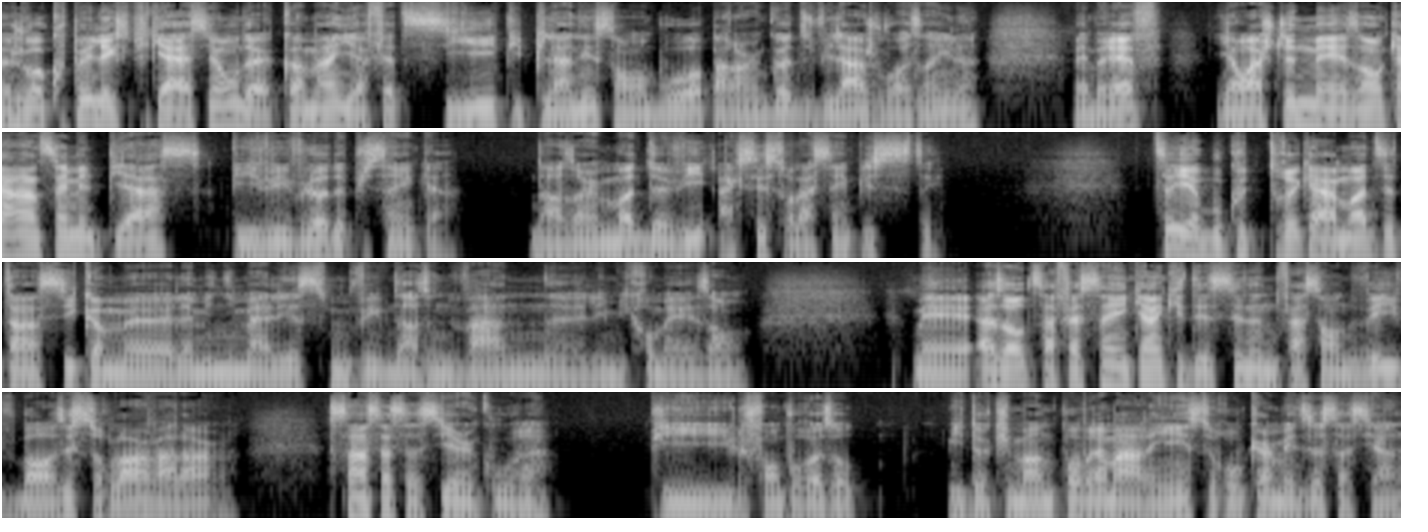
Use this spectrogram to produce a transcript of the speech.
je vais couper l'explication de comment il a fait scier puis planer son bois par un gars du village voisin. Là. Mais bref, ils ont acheté une maison 45 000 puis ils vivent là depuis 5 ans, dans un mode de vie axé sur la simplicité. Tu sais, il y a beaucoup de trucs à la mode ces temps-ci, comme euh, le minimalisme, vivre dans une vanne, euh, les micro-maisons. Mais eux autres, ça fait 5 ans qu'ils décident une façon de vivre basée sur leurs valeurs, sans s'associer à un courant. Puis ils le font pour eux autres. Ils documentent pas vraiment rien sur aucun média social.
